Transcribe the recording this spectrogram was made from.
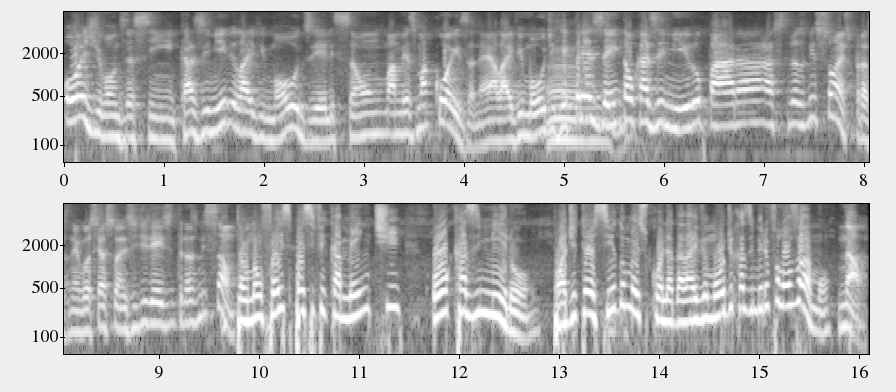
Hoje, vamos dizer assim, Casimiro e Live Mode, eles são a mesma coisa, né? A Live Mode Ah. representa o Casimiro para as transmissões, para as negociações de direitos de transmissão. Então não foi especificamente o Casimiro. Pode ter sido uma escolha da Live Mode e o Casimiro falou, vamos. Não,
